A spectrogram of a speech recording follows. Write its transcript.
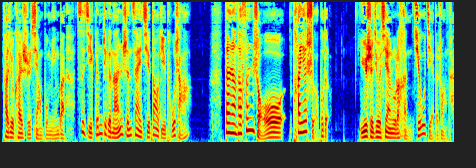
她就开始想不明白，自己跟这个男神在一起到底图啥。但让他分手，他也舍不得，于是就陷入了很纠结的状态，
